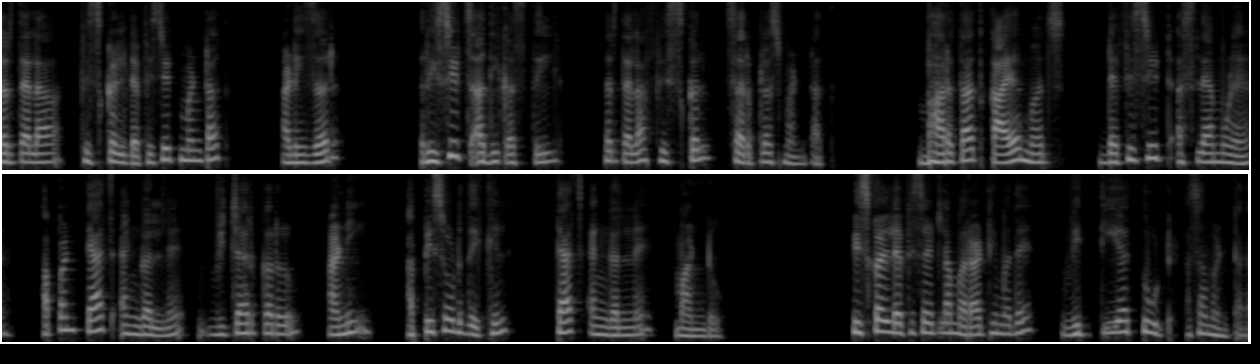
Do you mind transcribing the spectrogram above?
तर त्याला फिस्कल डेफिसिट म्हणतात आणि जर रिसिट्स अधिक असतील, तर त्याला फिस्कल सरप्लस म्हणतात. भारतात कायमच डेफिसिट असल्यामुळे आपण त्याच अँगलने विचार करू आणि एपिसोड देखील त्याच अँगलने मांडू. फिस्कल डेफिसिटला मराठीमध्ये वित्तीय तूट असं म्हणतात.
